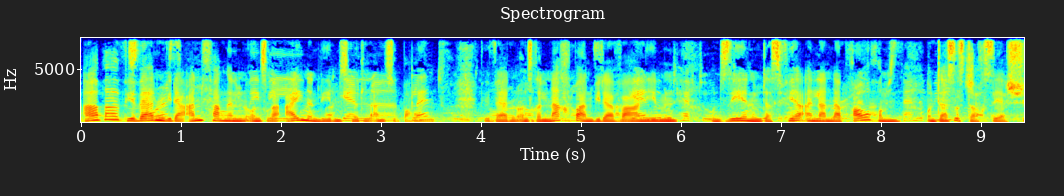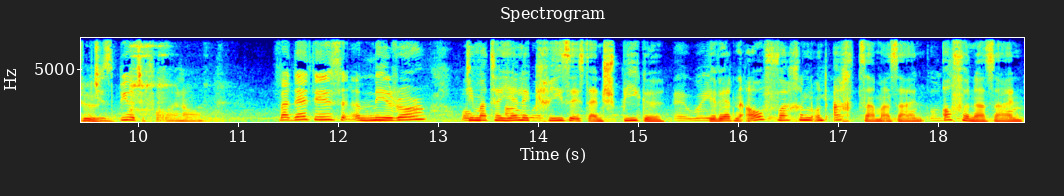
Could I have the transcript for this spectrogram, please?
Aber wir werden wieder anfangen, unsere eigenen Lebensmittel anzubauen. Wir werden unsere Nachbarn wieder wahrnehmen und sehen, dass wir einander brauchen. Und das ist doch sehr schön. Die materielle Krise ist ein Spiegel. Wir werden aufwachen und achtsamer sein, offener sein,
